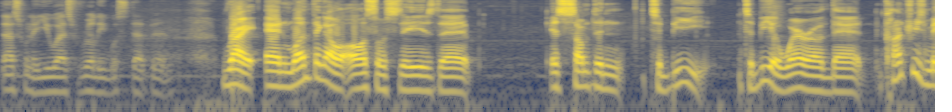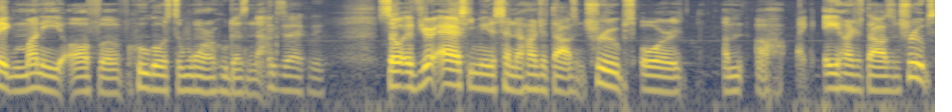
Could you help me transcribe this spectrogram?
that's when the U.S. really will step in. Right, and one thing I will also say is that it's something to be to be aware of that countries make money off of who goes to war and who does not. Exactly. So if you're asking me to send a hundred thousand troops or um, uh, like eight hundred thousand troops,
